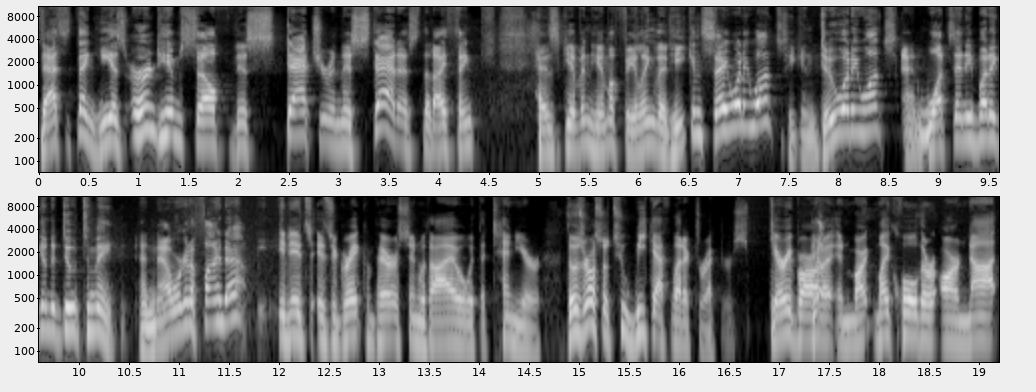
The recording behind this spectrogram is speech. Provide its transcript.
that's the thing. He has earned himself this stature and this status that I think has given him a feeling that he can say what he wants, he can do what he wants, and what's anybody going to do to me? And now we're going to find out. it's it's a great comparison with Iowa with the tenure. Those are also two weak athletic directors. Gary Barta yep. and Mike Holder are not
